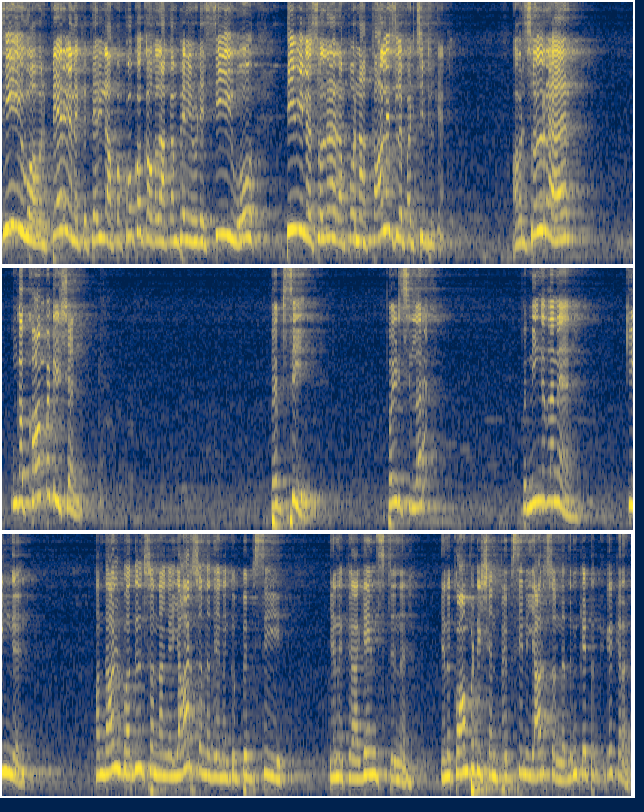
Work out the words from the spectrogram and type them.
சிஇஓ அவர் பேர் எனக்கு தெரியல. அப்போ கோகோ கோகலா கம்பெனியுடைய சிஇஓ டிவியில் சொல்கிறார் அப்போ நான் காலேஜில் படிச்சுட்டு இருக்கேன். அவர் சொல்கிறார் உங்கள் காம்படிஷன் பெப்சி போயிடுச்சுல்ல? இப்போ நீங்கள் தானே கிங்கு அந்த ஆள் பதில் சொன்னாங்க யார் சொன்னது எனக்கு பெப்சி எனக்கு அகெயின்ஸ்ட்னு எனக்கு காம்படிஷன் பெப்சின்னு யார் சொன்னதுன்னு கேட்டு கேட்குறாரு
